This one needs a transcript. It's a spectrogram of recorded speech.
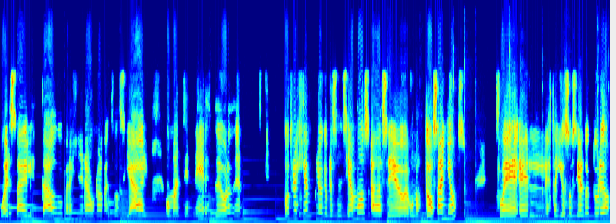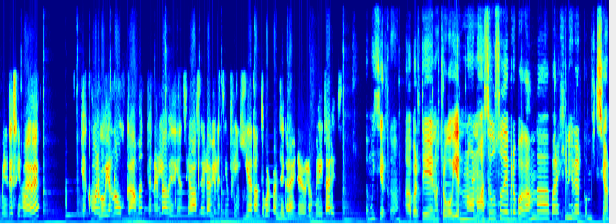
fuerza del Estado para generar un orden social o mantener este orden. Otro ejemplo que presenciamos hace unos dos años fue el estallido social de octubre de 2019. Es como el gobierno buscaba mantener la obediencia a base de la violencia infligida tanto por parte de carabineros y los militares. Es muy cierto. Aparte, nuestro gobierno no hace uso de propaganda para generar convicción,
